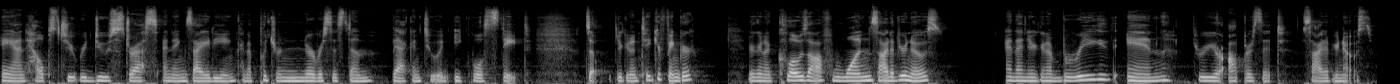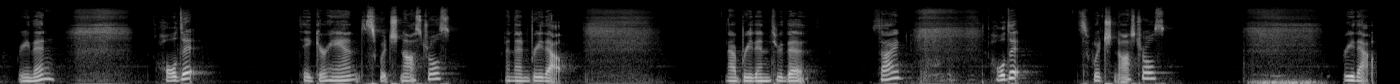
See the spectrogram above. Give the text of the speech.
and helps to reduce stress and anxiety and kind of put your nervous system back into an equal state. So, you're going to take your finger, you're going to close off one side of your nose, and then you're going to breathe in through your opposite side of your nose. Breathe in, hold it, take your hand, switch nostrils, and then breathe out. Now breathe in through the side, hold it, switch nostrils, breathe out.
